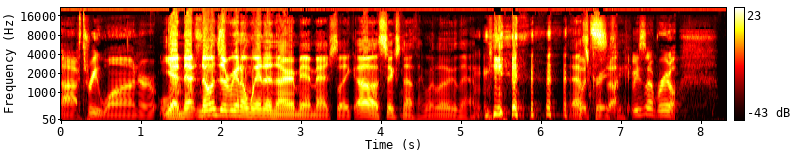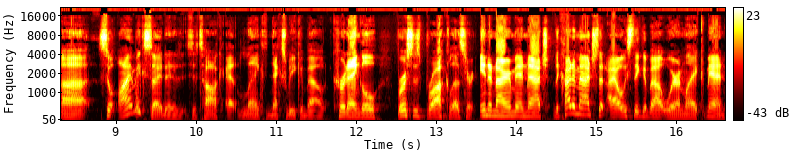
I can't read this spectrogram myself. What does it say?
uh, three one or, or Yeah. No, no one's ever gonna win an Iron Man match like oh six nothing. Well, look at that. That That's would crazy. suck. It'd be so brutal. Uh, so I'm excited to talk at length next week about Kurt Angle versus Brock Lesnar in an Iron Man match. The kind of match that I always think about where I'm like, man,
